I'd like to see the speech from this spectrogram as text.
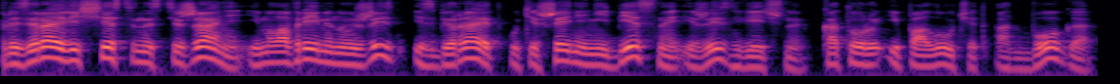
презирая вещественное стяжание и маловременную жизнь, избирает утешение небесное и жизнь вечную, которую и получит от Бога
